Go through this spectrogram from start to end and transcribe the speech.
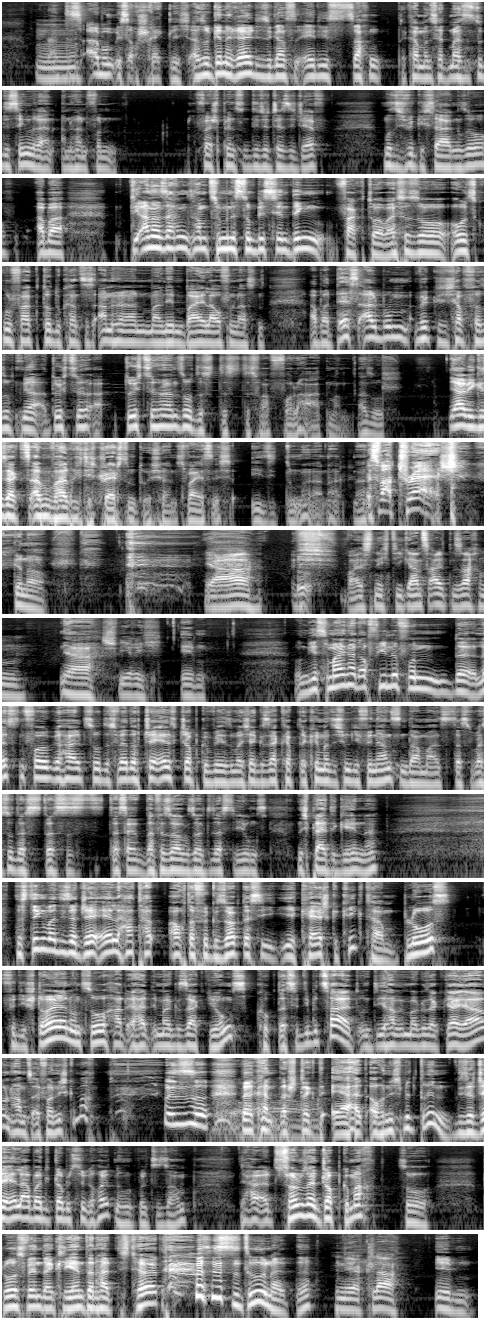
Das Album ist auch schrecklich. Also generell diese ganzen 80s-Sachen, da kann man sich halt meistens nur die Single rein anhören von Fresh Prince und DJ Jesse Jeff. Muss ich wirklich sagen, so. Aber die anderen Sachen haben zumindest so ein bisschen Ding-Faktor, weißt du, so Oldschool-Faktor, du kannst es anhören, mal nebenbei laufen lassen. Aber das Album, wirklich, ich habe versucht, mir durchzu durchzuhören, so, das, das, das war voll hart, Mann. Also, ja, wie gesagt, das Album war halt richtig trash zum Durchhören. Es war jetzt nicht easy zum Hören halt, ne? Es war Trash. Genau. Ja, ich weiß nicht, die ganz alten Sachen, Ja, schwierig. Eben. Und jetzt meinen halt auch viele von der letzten Folge halt so, das wäre doch JLs Job gewesen, weil ich ja gesagt habe, der kümmert sich um die Finanzen damals. Das, weißt du, dass, dass, dass er dafür sorgen sollte, dass die Jungs nicht pleite gehen, ne? Das Ding war, dieser JL hat, hat auch dafür gesorgt, dass sie ihr Cash gekriegt haben. Bloß für die Steuern und so hat er halt immer gesagt, Jungs, guckt, dass ihr die bezahlt. Und die haben immer gesagt, ja, ja, und haben es einfach nicht gemacht. Das ist so, da, kann, da steckt er halt auch nicht mit drin. Dieser JL arbeitet, glaube ich, sogar heute noch mit Will zusammen. Der hat halt schon seinen Job gemacht. So, bloß wenn dein Klient dann halt nicht hört, was ist zu tun halt, ne? Ja, klar. Eben.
